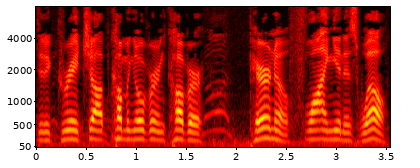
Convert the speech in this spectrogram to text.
did a great job coming over and cover. Perno flying in as well.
